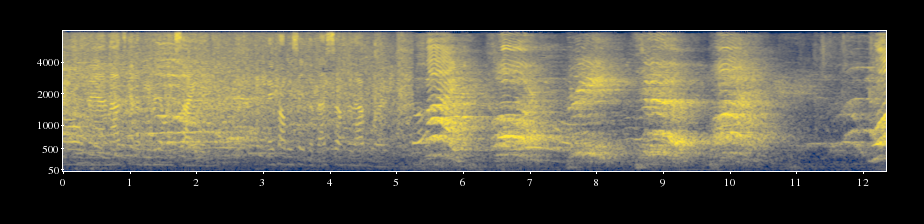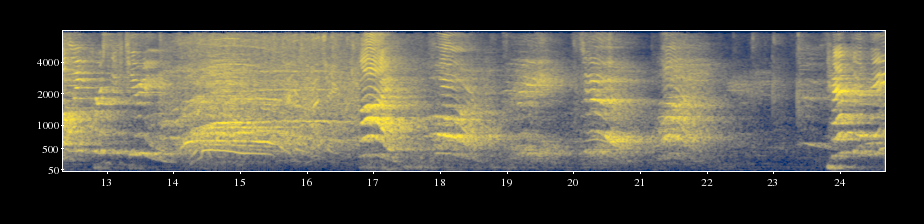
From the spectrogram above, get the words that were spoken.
Oh man, that's gonna be real exciting. They probably saved the best stuff for that board. 5, 4, 3, 2, 1. WALL-E cursive cuties. 5, 4, 3, 2, 1. Panda Bay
